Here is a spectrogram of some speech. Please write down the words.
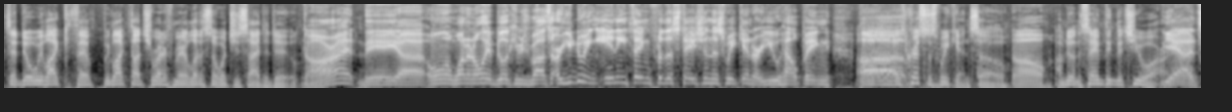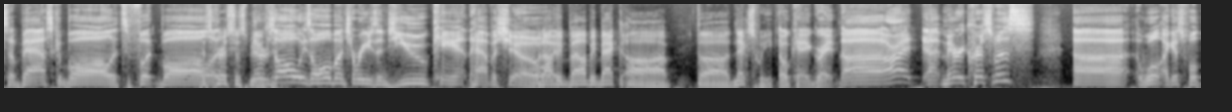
Said, "Do we like the we like thought you're running for mayor? Let us know what you decide to do." All right, the uh, only one and only Abdul-Hakim Shabazz. Are you doing anything for the station this weekend? Are you helping? Uh, it's Christmas weekend, so oh, I'm doing the same thing that you are. Yeah, it's a basketball. It's a football. It's Christmas Music. There's always a whole bunch of reasons you can't have a show. But I'll be but I'll be back uh, the next week. Okay, great. Uh, all right, uh, Merry Christmas. Uh, well, I guess we'll.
